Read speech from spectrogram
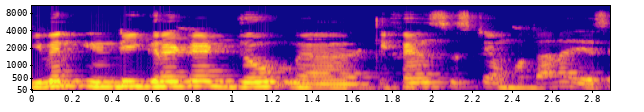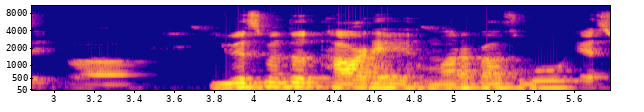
इवन इंटीग्रेटेड जो डिफेंस सिस्टम होता है ना जैसे यूएस में तो थर्ड है हमारे पास वो एस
